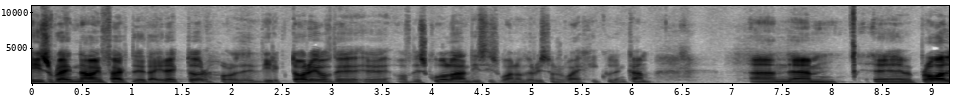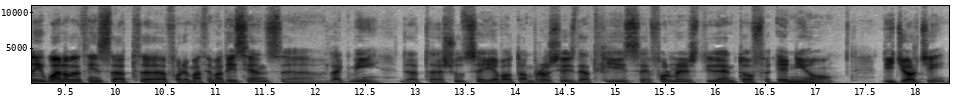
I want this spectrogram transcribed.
he's right now, in fact, the director or the directore of the of the Scuola, and this is one of the reasons why he couldn't come. And um, uh, probably one of the things that uh, for a mathematicians uh, like me that uh, should say about Ambrosio is that he is a former student of Ennio De Giorgi.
